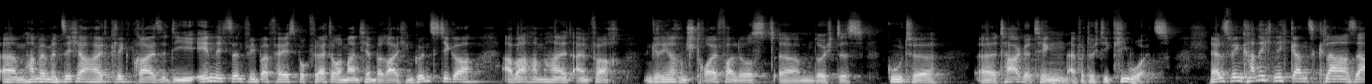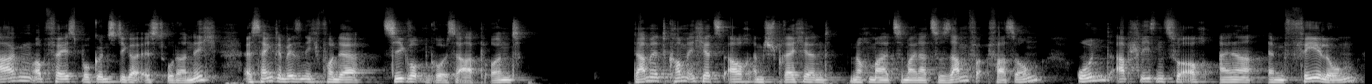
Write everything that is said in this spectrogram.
ähm, haben wir mit Sicherheit Klickpreise, die ähnlich sind wie bei Facebook, vielleicht auch in manchen Bereichen günstiger, aber haben halt einfach einen geringeren Streuverlust ähm, durch das gute äh, Targeting, einfach durch die Keywords. Ja, deswegen kann ich nicht ganz klar sagen, ob Facebook günstiger ist oder nicht. Es hängt im Wesentlichen von der Zielgruppengröße ab. Und damit komme ich jetzt auch entsprechend nochmal zu meiner Zusammenfassung und abschließend zu auch einer Empfehlung,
